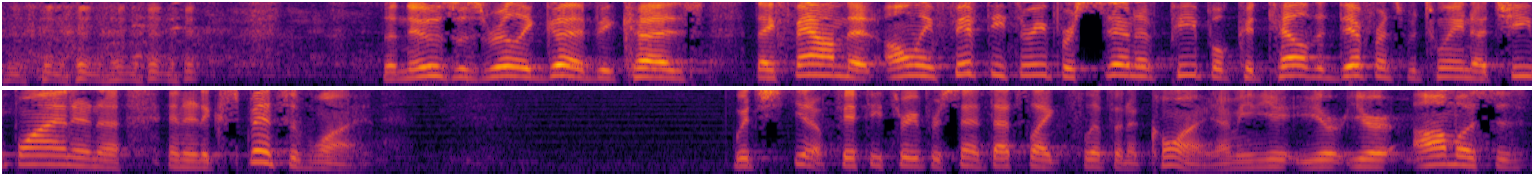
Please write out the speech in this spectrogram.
the news was really good because they found that only 53% of people could tell the difference between a cheap wine and, a, and an expensive wine which you know 53% that's like flipping a coin. I mean you, are you're almost as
